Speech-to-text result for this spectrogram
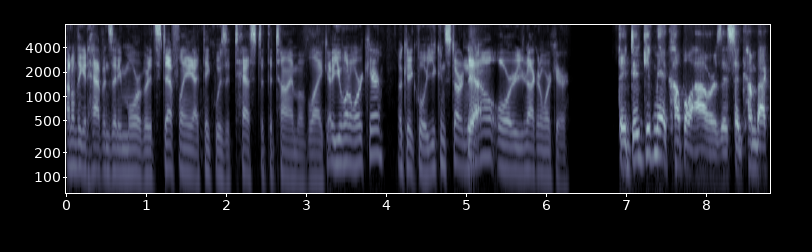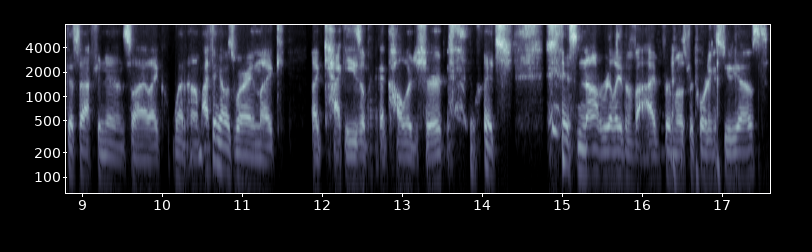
I don't think it happens anymore, but it's definitely I think was a test at the time of like, oh, you want to work here? Okay, cool. You can start now, or you're not going to work here. They did give me a couple hours. They said come back this afternoon, so I like went home. I think I was wearing like like khakis and like a collared shirt, which is not really the vibe for most recording studios.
